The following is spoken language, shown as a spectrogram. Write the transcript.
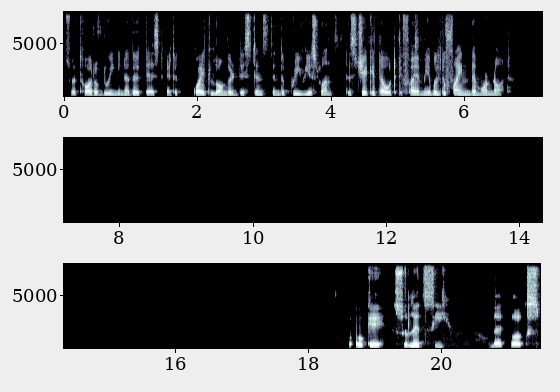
So I thought of doing another test at a quite longer distance than the previous one. Let's check it out if I am able to find them or not. Okay, so let's see how that works.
